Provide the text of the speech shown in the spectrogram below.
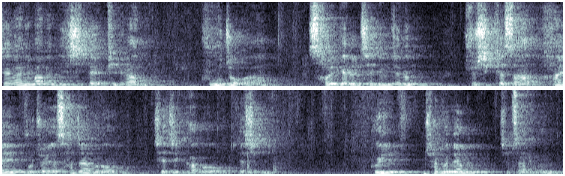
재난이 많은 이 시대에 필요한 구조와 설계를 책임지는 주식회사 하이 구조의 사장으로 재직하고 계십니다. 부인 최문영 집사님은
